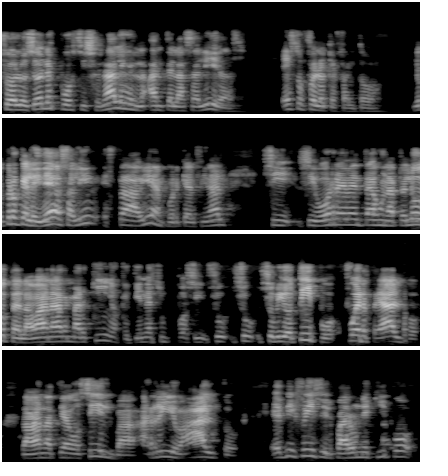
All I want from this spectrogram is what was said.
soluciones posicionales en, ante las salidas. Eso fue lo que faltó. Yo creo que la idea de salir estaba bien, porque al final si, si vos reventas una pelota, la va a ganar Marquinhos, que tiene su, su, su, su biotipo fuerte, alto, la gana Thiago Silva, arriba, alto. Es difícil para un equipo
